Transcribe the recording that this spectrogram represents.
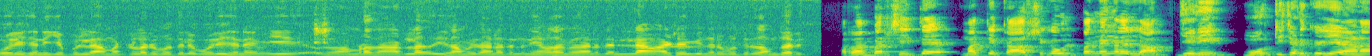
പോലീസ് എനിക്കിപ്പില്ല. മറ്റുള്ള രൂപത്തിൽ പോലീസിനെയും ഈ നമ്മുടെ നാട്ടിലെ ഈ സംവിധാനത്തിന് നിയമ സംവിധാനത്തെ എല്ലാം ആക്ഷേപിക്കുന്ന രൂപത്തിൽ സംസാരിച്ചു. റബ്ബർ ഷീറ്റ് മറ്റ് കാർഷിക ഉൽപ്പന്നങ്ങളെല്ലാം ജലീൽ മോഷ്ടിച്ചെടുക്കുകയാണ്.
